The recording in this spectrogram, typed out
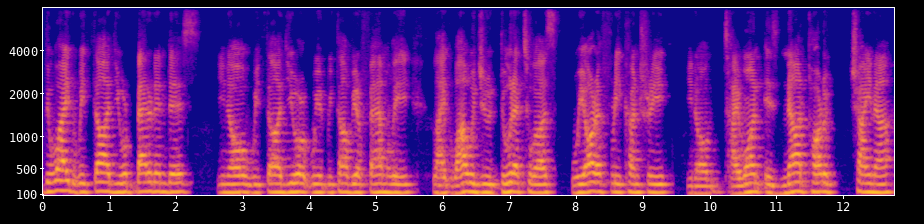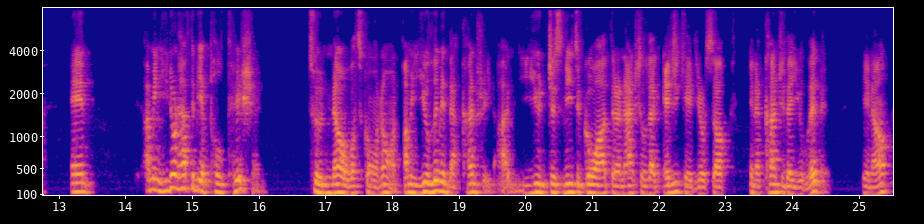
Dwight, we thought you were better than this. You know, we thought you were, we, we thought we are family. Like, why would you do that to us? We are a free country. You know, Taiwan is not part of China. And I mean, you don't have to be a politician to know what's going on. I mean, you live in that country. Uh, you just need to go out there and actually like educate yourself in a country that you live in. You know,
